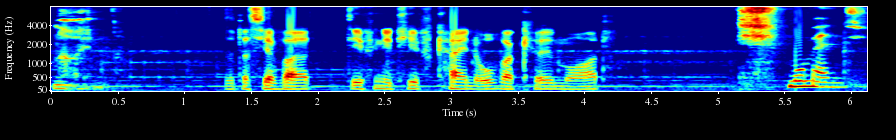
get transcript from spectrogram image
Nein. Also das hier war definitiv kein Overkill-Mord. Moment.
